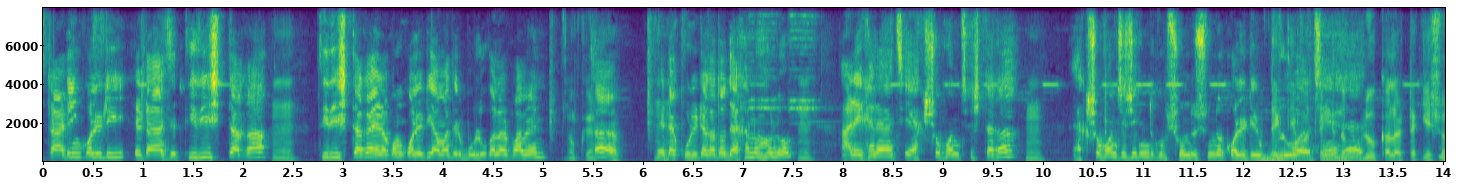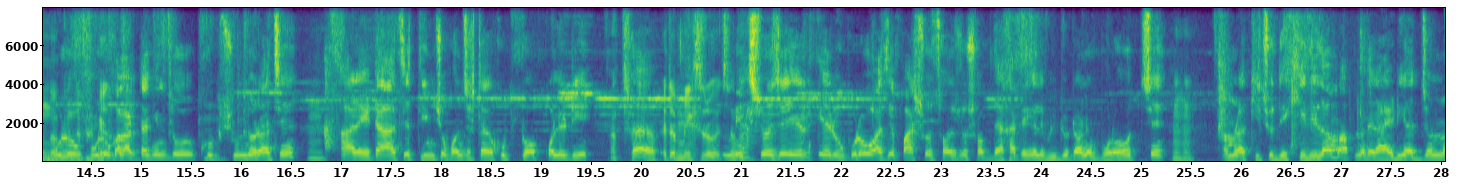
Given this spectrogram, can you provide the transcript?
স্টার্টিং কোয়ালিটি এটা আছে তিরিশ টাকা। তিরিশ টাকা এরকম কোয়ালিটি আমাদের ব্লু কালার পাবেন। হ্যাঁ এটা কুড়ি টাকা তো দেখানো হলো। আর এখানে আছে একশো পঞ্চাশ টাকা। একশো পঞ্চাশে কিন্তু খুব সুন্দর সুন্দর কোয়ালিটির ব্লু আছে হ্যাঁ। ব্লু কালারটা কি সুন্দর ব্লু ব্লু কালারটা কিন্তু খুব সুন্দর আছে। আর এটা আছে তিনশো পঞ্চাশ টাকা খুব টপ কোয়ালিটি আচ্ছা হ্যাঁ। এটা মিক্স রয়েছে মিক্স রয়েছে এর এর উপরেও আছে পাঁচশো ছয়শো সব দেখাতে গেলে ভিডিওটা অনেক বড় হচ্ছে। আমরা কিছু দেখিয়ে দিলাম আপনাদের আইডিয়ার জন্য।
